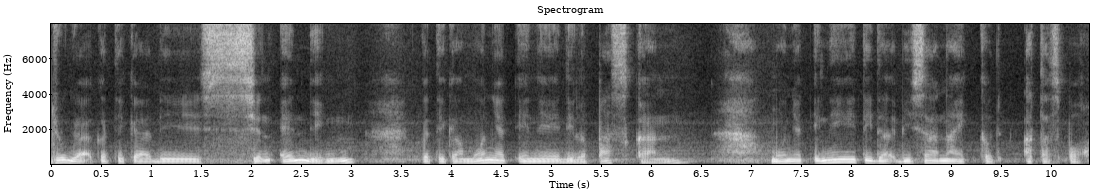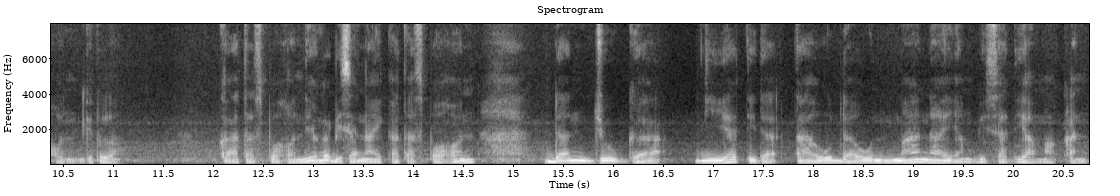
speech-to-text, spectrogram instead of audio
juga ketika di scene ending ketika monyet ini dilepaskan monyet ini tidak bisa naik ke atas pohon gitu loh. Ke atas pohon. Dia nggak bisa naik ke atas pohon. Dan juga dia tidak tahu daun mana yang bisa dia makan.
